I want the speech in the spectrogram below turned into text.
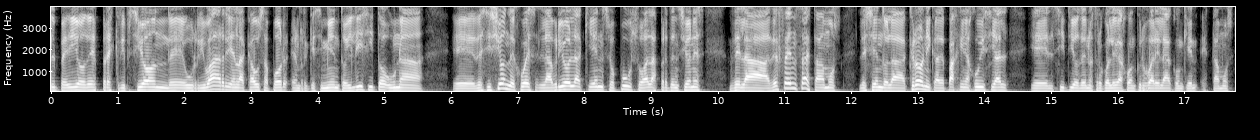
El pedido de prescripción de Urribarri en la causa por enriquecimiento ilícito, una eh, decisión del juez Labriola, quien se opuso a las pretensiones de la defensa. Estábamos leyendo la crónica de página judicial, el sitio de nuestro colega Juan Cruz Varela, con quien estamos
